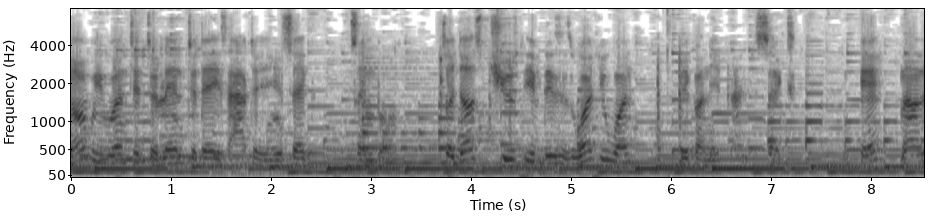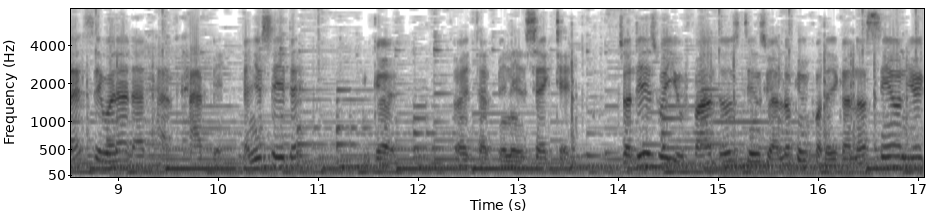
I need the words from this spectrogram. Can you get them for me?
All we wanted to learn today is how to insert symbol. So just choose if this is what you want, click on it and insert. Okay, now let's see whether that has happened. Can you see that? Good. So it has been inserted. So this is where you find those things you are looking for that you cannot see on your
